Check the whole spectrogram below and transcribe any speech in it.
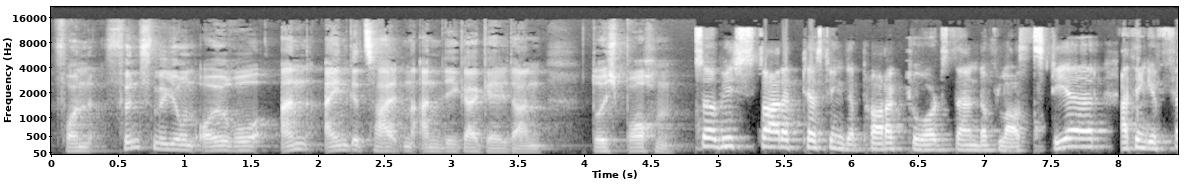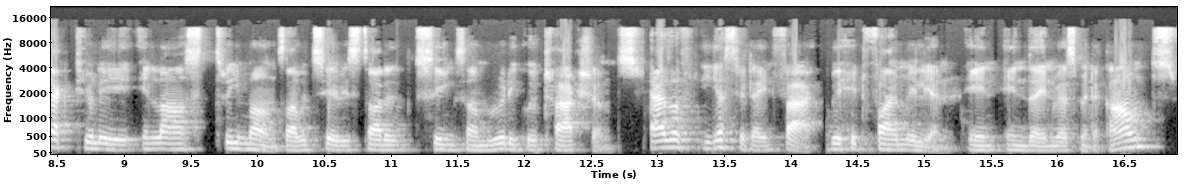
von 5 Millionen Euro an eingezahlten Anlegergeldern durchbrochen. So we started testing the product towards the end of last year. I think effectively in last three months, I would say we started seeing some really good tractions. As of yesterday, in fact, we hit 5 million in, in the investment accounts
